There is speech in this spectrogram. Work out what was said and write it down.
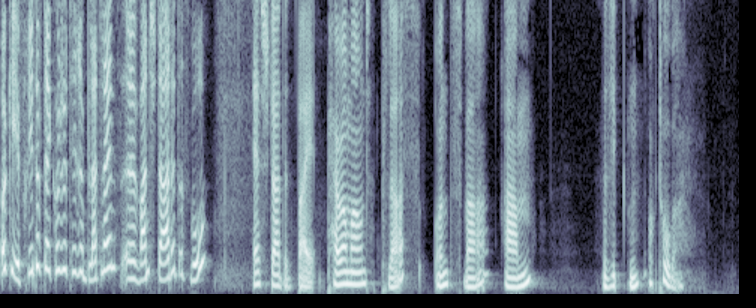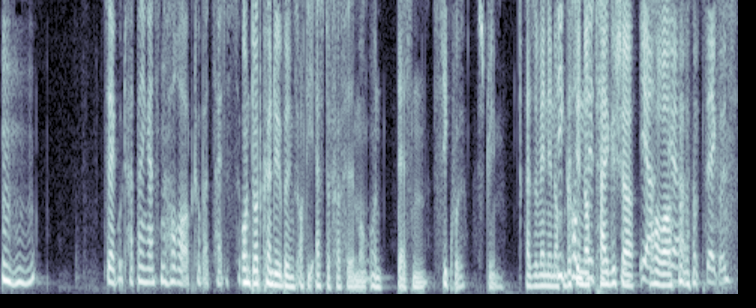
okay, Friedhof der Kuscheltiere Bloodlines. Äh, wann startet es wo? Es startet bei Paramount Plus und zwar am 7. Oktober. Mhm. Sehr gut, hat man den ganzen Horror-Oktober-Zeit. Und dort könnt ihr übrigens auch die erste Verfilmung und dessen Sequel streamen. Also wenn ihr noch die ein bisschen nostalgischer ja, Horror. Ja, sehr gut.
